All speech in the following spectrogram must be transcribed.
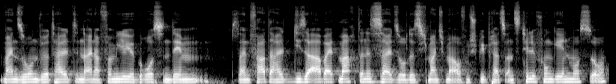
mein Sohn wird halt in einer Familie groß, in dem sein Vater halt diese Arbeit macht. Dann ist es halt so, dass ich manchmal auf dem Spielplatz ans Telefon gehen muss. So.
